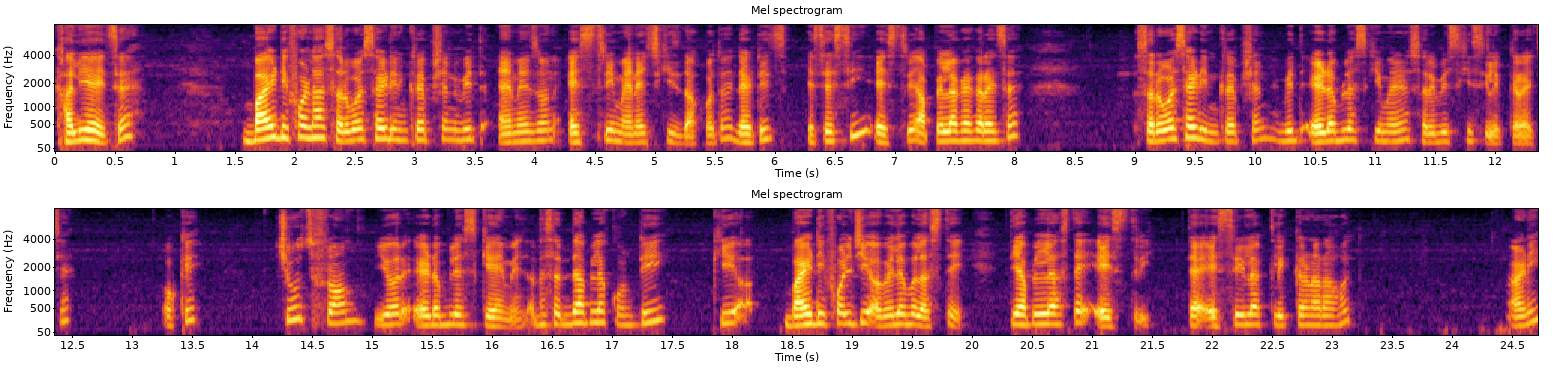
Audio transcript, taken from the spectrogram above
खाली यायचं आहे बाय डिफॉल्ट हा server side encryption with Amazon S three manage keys दाखवतोय. That is S S C S three आपल्याला काय करायचं आहे server side encryption with A W S key manage service key select करायचे okay choose from your A W S K M S आता सध्या आपल्याला कोणती की बाय डिफॉल्ट जी अवेलेबल असते ती आपल्याला असते एस थ्री त्या एस थ्रीला क्लिक करणार आहोत. आणि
